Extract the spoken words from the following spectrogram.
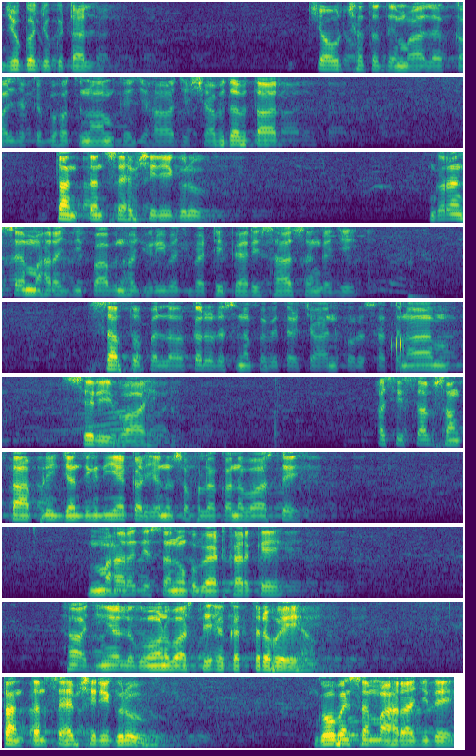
ਜੁਗ ਜੁਗ ਟਲ। ਚੌਰ ਛਤ ਦੇ ਮਾਲਕ ਕਲਜ ਕੇ ਬਹੁਤ ਨਾਮ ਕੇ ਜਹਾਜ ਸ਼ਬਦ ਅਵਤਾਰ। ਧੰਨ ਧੰਨ ਸਾਹਿਬ ਸ੍ਰੀ ਗੁਰੂ। ਗੁਰਾਂ ਸਾਹਿਬ ਮਹਾਰਾਜ ਦੀ ਪਾਵਨ ਹਜ਼ੂਰੀ ਵਿੱਚ ਬੈਠੀ ਪਿਆਰੀ ਸਾਧ ਸੰਗਤ ਜੀ। ਸਭ ਤੋਂ ਪਹਿਲਾਂ ਕਰੋ ਰਸਨਾ ਪਵਿੱਤਰ ਚਾਨ ਕਰੋ ਸਤਨਾਮ ਸ੍ਰੀ ਵਾਹਿਗੁਰੂ। ਅਸੀਂ ਸਭ ਸੰਗਤਾਂ ਆਪਣੀ ਜ਼ਿੰਦਗੀ ਦੀਆਂ ਘੜੀਆਂ ਨੂੰ ਸਫਲਾ ਕਰਨ ਵਾਸਤੇ ਮਹਾਰਾਜ ਦੇ ਸਨਮੁਖ ਬੈਠ ਕਰਕੇ ਹਾਜੀਆਂ ਲਗਾਉਣ ਵਾਸਤੇ ਇਕੱਤਰ ਹੋਏ ਹਾਂ। ਧੰਨ ਧੰਨ ਸਾਹਿਬ ਸ੍ਰੀ ਗੁਰੂ ਗੋਬਿੰਦ ਸਿੰਘ ਮਹਾਰਾਜ ਜੀ ਦੇ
